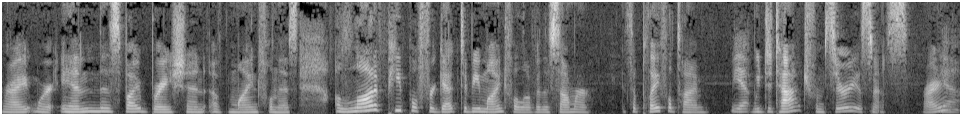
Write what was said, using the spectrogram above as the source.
Right? We're in this vibration of mindfulness. A lot of people forget to be mindful over the summer. It's a playful time. Yeah. We detach from seriousness, right? Yeah.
